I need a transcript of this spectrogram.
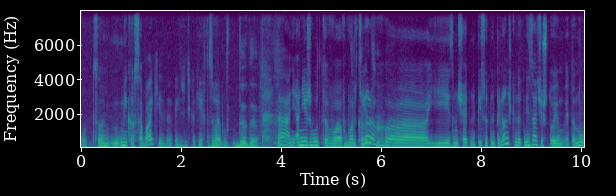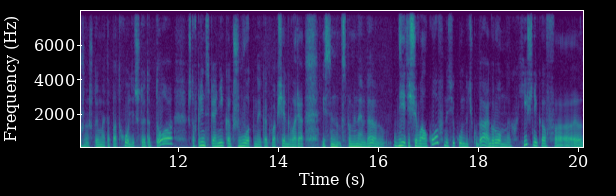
вот микрособаки, да, извините, как я их называю? Да, да. Да, они, они живут в, в квартирах э, и замечательно писают на пеленочке, но это не значит, что им это нужно, что им это подходит, что это то, что, в принципе, они как животные, как вообще говоря, если вспоминаем, да, детище волков, на секундочку, да, огромных хищников, э,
